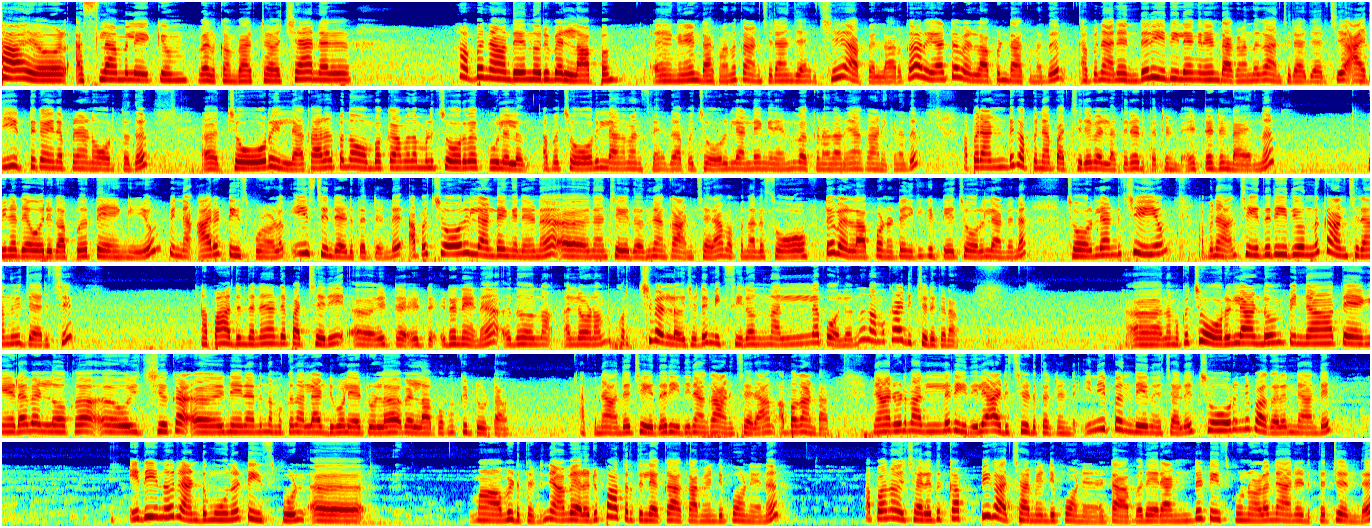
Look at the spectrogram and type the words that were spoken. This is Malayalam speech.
ഹായ് ഓൾ അസ്സാം വലൈക്കും welcome back to our channel അപ്പം ഞാൻ അതേന്ന് ഒരു വെള്ളാപ്പം എങ്ങനെ ഉണ്ടാക്കണമെന്ന് കാണിച്ചു തരാൻ വിചാരിച്ച് അപ്പോൾ എല്ലാവർക്കും അറിയാട്ടോ വെള്ളാപ്പം ഉണ്ടാക്കുന്നത് അപ്പോൾ ഞാൻ എന്റെ രീതിയിൽ എങ്ങനെ ഉണ്ടാക്കണമെന്ന് കാണിച്ചു തരാൻ വിചാരിച്ച് അരി ഇട്ട് കഴിഞ്ഞപ്പോഴാണ് ഓർത്തത് ചോറില്ല. കാരണം ഇപ്പോൾ നോമ്പൊക്കെ ആകുമ്പോൾ നമ്മൾ ചോറ് വെക്കൂലല്ലോ. അപ്പോൾ ചോറില്ല എന്ന് മനസ്സിലായത്. അപ്പോൾ ചോറില്ലാണ്ട് എങ്ങനെയാണ് വെക്കണതാണ് ഞാൻ കാണിക്കുന്നത് അപ്പോൾ രണ്ട് കപ്പ് ഞാൻ പച്ചരി വെള്ളത്തിൽ എടുത്തിട്ടുണ്ട് ഇട്ടിട്ടുണ്ടായിരുന്നു. പിന്നെ അതേ ഒരു കപ്പ് തേങ്ങയും പിന്നെ അര ടീസ്പൂണോളം ഈസ്റ്റിന്റെ എടുത്തിട്ടുണ്ട്. അപ്പോൾ ചോറില്ലാണ്ട് എങ്ങനെയാണ് ഞാൻ ചെയ്തതെന്ന് ഞാൻ കാണിച്ചു തരാം അപ്പോൾ നല്ല സോഫ്റ്റ് വെള്ളാപ്പം കേട്ടോ എനിക്ക് കിട്ടിയ ചോറില്ലാണ്ട് തന്നെ. ചോറില്ലാണ്ട് ചെയ്യും. അപ്പോൾ ഞാൻ ചെയ്ത രീതി ഒന്ന് കാണിച്ചു തരാമെന്ന് വിചാരിച്ച്. അപ്പോൾ ആദ്യം തന്നെ ഞാൻ പച്ചരി ഇട്ട് ഇട്ട് ഇടണേണ്. ഇത് നല്ലോണം കുറച്ച് വെള്ളം ഒഴിച്ചിട്ട് മിക്സിയിലൊന്ന് നല്ല പോലെ ഒന്ന് നമുക്ക് അടിച്ചെടുക്കണം. നമുക്ക് ചോറില്ലാണ്ടും പിന്നെ തേങ്ങയുടെ വെള്ളമൊക്കെ ഒഴിച്ച് കഴിഞ്ഞാലും നമുക്ക് നല്ല അടിപൊളിയായിട്ടുള്ള വെള്ളാപ്പമൊക്കെ കിട്ടും കേട്ടോ അപ്പം ഞാൻ അത് ചെയ്ത രീതി ഞാൻ കാണിച്ചു തരാം. അപ്പോൾ കണ്ട ഞാനിവിടെ നല്ല രീതിയിൽ അടിച്ചെടുത്തിട്ടുണ്ട്. ഇനിയിപ്പോൾ എന്ത് ചെയ്യുന്നു വെച്ചാൽ ചോറിന് പകരം ഞാൻ ഇതിൽ നിന്ന് രണ്ട് മൂന്ന് ടീസ്പൂൺ മാവ് എടുത്തിട്ട് ഞാൻ വേറൊരു പാത്രത്തിലേക്ക് ആക്കാൻ വേണ്ടി പോണേണ്. അപ്പോൾ എന്ന് വെച്ചാൽ ഇത് കപ്പി കാച്ചാൻ വേണ്ടി പോണാണ് കേട്ടോ അപ്പോൾ അതേ രണ്ട് ടീസ്പൂണോളം ഞാൻ എടുത്തിട്ടുണ്ട്.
